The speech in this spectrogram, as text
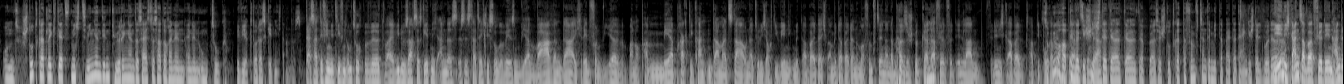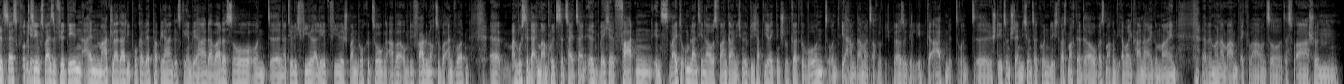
Und Stuttgart liegt jetzt nicht zwingend in Thüringen, das heißt, das hat auch einen, einen Umzug bewirkt, oder? Es geht nicht anders. Das hat definitiv einen Umzug bewirkt, weil, wie du sagst, es geht nicht anders. Es ist tatsächlich so gewesen, wir waren da, ich rede von wir, waren noch ein paar mehr Praktikanten damals da und natürlich auch die wenigen Mitarbeiter. Ich war Mitarbeiter Nummer 15 an der Börse Stuttgart, dafür für den Laden, für den ich gearbeitet habe, die Mhm. So überhaupt in der Wertpapier. Geschichte der, der, der Börse Stuttgart der 15. Mitarbeiter, der eingestellt wurde? Nee, oder? nicht ganz, aber für den Handelsdesk, Okay. beziehungsweise für den einen Makler da, die Broker Wertpapierhandels GmbH, da war das so und äh, natürlich viel erlebt, viel spannend hochgezogen, aber um die Frage noch zu beantworten, äh, man musste da immer am Puls der Zeit sein. Irgendwelche Fahrten ins weite Umland hinaus waren gar nicht möglich. Ich habe direkt in Stuttgart gewohnt und wir haben damals auch wirklich Börse gelebt, geatmet und äh, stets und ständig uns erkundigt, was macht der Dow, was machen die Amerikaner allgemein, äh, wenn man am Abend weg war und so. Das war schon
